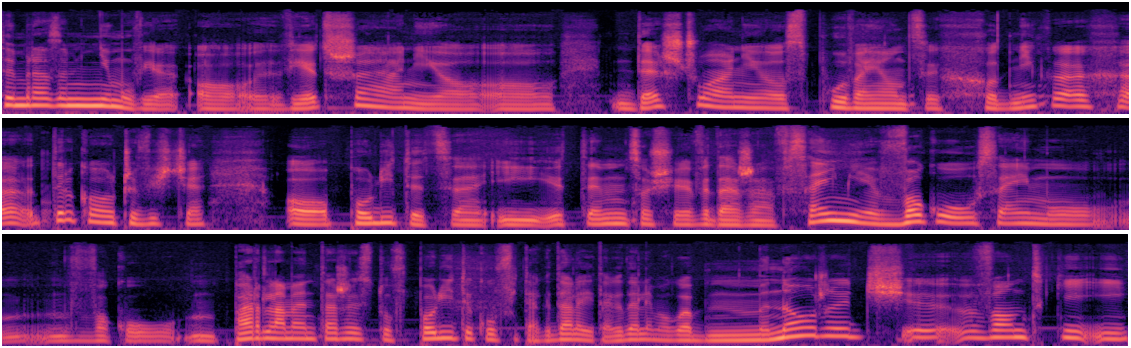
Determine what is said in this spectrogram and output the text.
tym razem nie mówię o wietrze, ani o, o, deszczu, ani o spływających chodnikach, tylko oczywiście o polityce i tym, co się wydarza w Sejmie, wokół Sejmu, wokół parlamentarzystów, polityków itd., tak itd. Tak Mogłabym mnożyć e, wątki i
